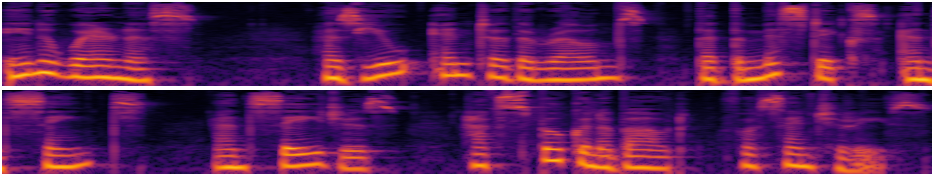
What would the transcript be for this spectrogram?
in awareness as you enter the realms that the mystics and saints and sages have spoken about for centuries.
